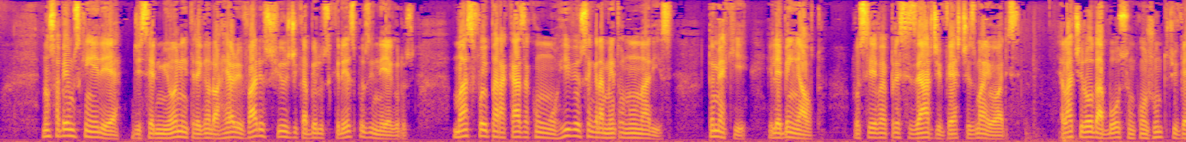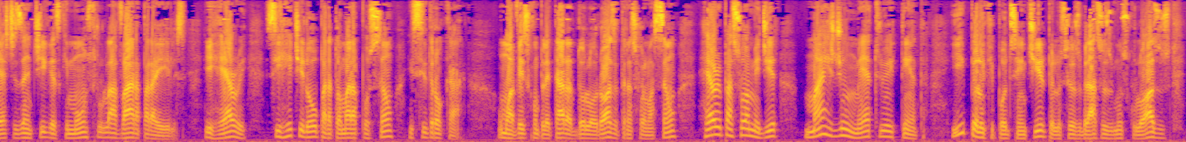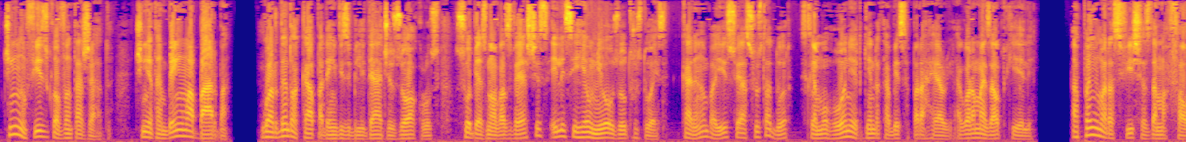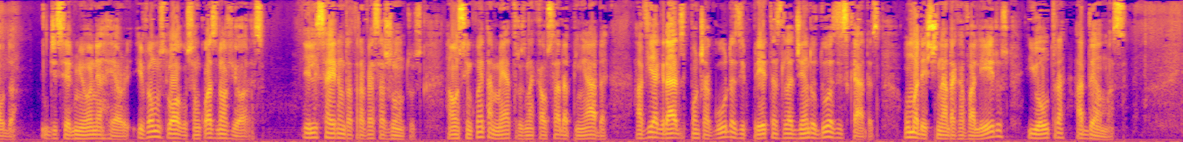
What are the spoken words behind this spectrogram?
Não sabemos quem ele é, disse Hermione entregando a Harry vários fios de cabelos crespos e negros. Mas foi para casa com um horrível sangramento no nariz. Tome aqui, ele é bem alto. Você vai precisar de vestes maiores. Ela tirou da bolsa um conjunto de vestes antigas que Monstro lavara para eles, e Harry se retirou para tomar a poção e se trocar. Uma vez completada a dolorosa transformação, Harry passou a medir mais de um metro e oitenta, e, pelo que pôde sentir pelos seus braços musculosos, tinha um físico avantajado. Tinha também uma barba. Guardando a capa da invisibilidade e os óculos sob as novas vestes, ele se reuniu aos outros dois. Caramba, isso é assustador! exclamou Rony, erguendo a cabeça para Harry, agora mais alto que ele. Apanhe uma das fichas da Mafalda, disse Hermione a Harry, e vamos logo, são quase nove horas. Eles saíram da travessa juntos. A uns cinquenta metros, na calçada apinhada, havia grades pontiagudas e pretas ladeando duas escadas, uma destinada a cavalheiros e outra a damas.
